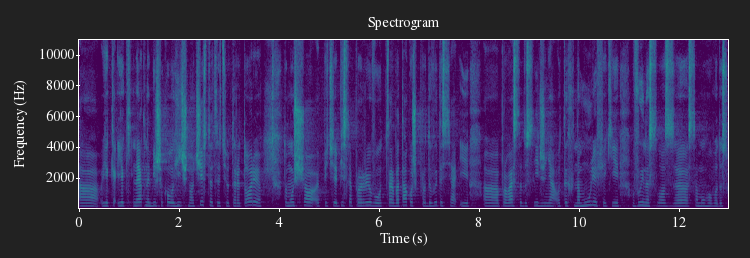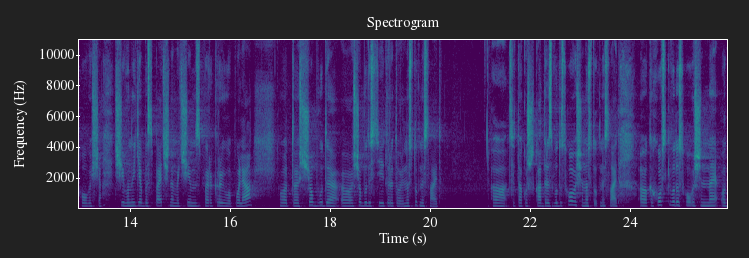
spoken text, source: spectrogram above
е, як, як, як найбільш екологічно очистити цю територію, тому що після прориву треба також продивитися і е, провести дослідження отих намулів, які винесло з самого водосховища, чи вони є безпечними, чим перекрило поля. От е, що буде, е, що буде з цієї території? Наступний слайд. Це також кадри з водосховища. Наступний слайд. Каховське водосховище не, од-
